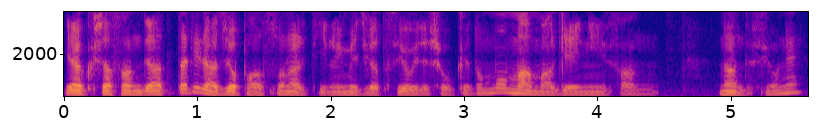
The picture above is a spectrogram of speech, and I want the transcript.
役者さんであったりラジオパーソナリティのイメージが強いでしょうけどもまあまあ芸人さんなんですよね。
